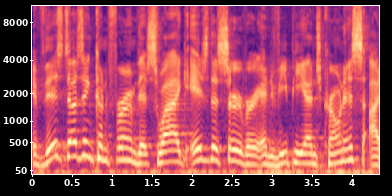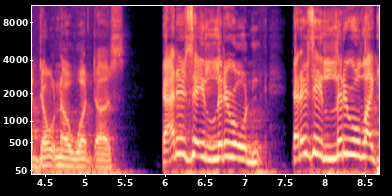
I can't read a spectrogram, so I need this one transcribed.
If this doesn't confirm that Swagg is the server and VPN's Cronus, I don't know what does. That is a literal. That is a literal like.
